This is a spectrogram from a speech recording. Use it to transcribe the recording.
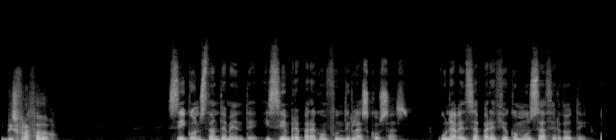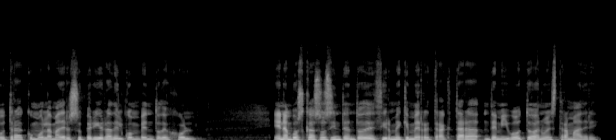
disfrazado? Sí, constantemente, y siempre para confundir las cosas. Una vez se apareció como un sacerdote, otra como la Madre Superiora del convento de Hall. En ambos casos intentó decirme que me retractara de mi voto a nuestra Madre.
